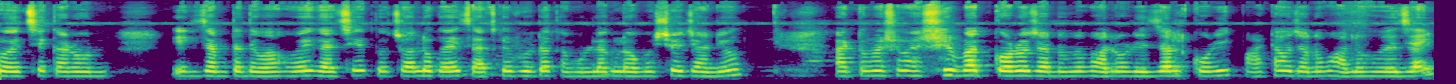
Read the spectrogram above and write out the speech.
হয়েছে কারণ এক্সামটা দেওয়া হয়ে গেছে। তো চলো গাইজ আজকের ভিডিওটা কেমন লাগল অবশ্যই জানিও। আর তোমরা সব আশীর্বাদ করো, যেন আমি ভালো রেজাল্ট করি, পাটাও যেন ভালো হয়ে যায়।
